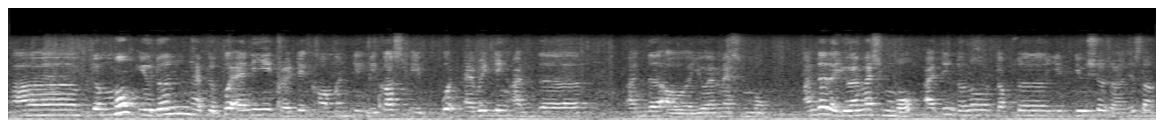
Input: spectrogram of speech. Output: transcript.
Uh, the MOOC you don't have to put any Creative Common thing because we put everything under under our UMS MOOC. Under the UMS MOOC, I think don't know Dr. Liu shows or just now.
